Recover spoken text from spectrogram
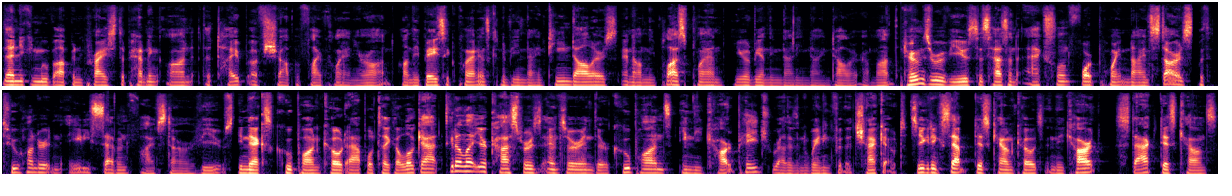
Then you can move up in price depending on the type of Shopify plan you're on. On the basic plan, it's going to be $19, and on the plus plan, you're going to be on the $99 a month. In terms of reviews, this has an excellent 4.9 stars with 287 five-star reviews. The next coupon code app we'll take a look at is going to let your customers enter in their coupons in the cart page rather than waiting for the checkout checkout. So you can accept discount codes in the cart, stack discounts,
